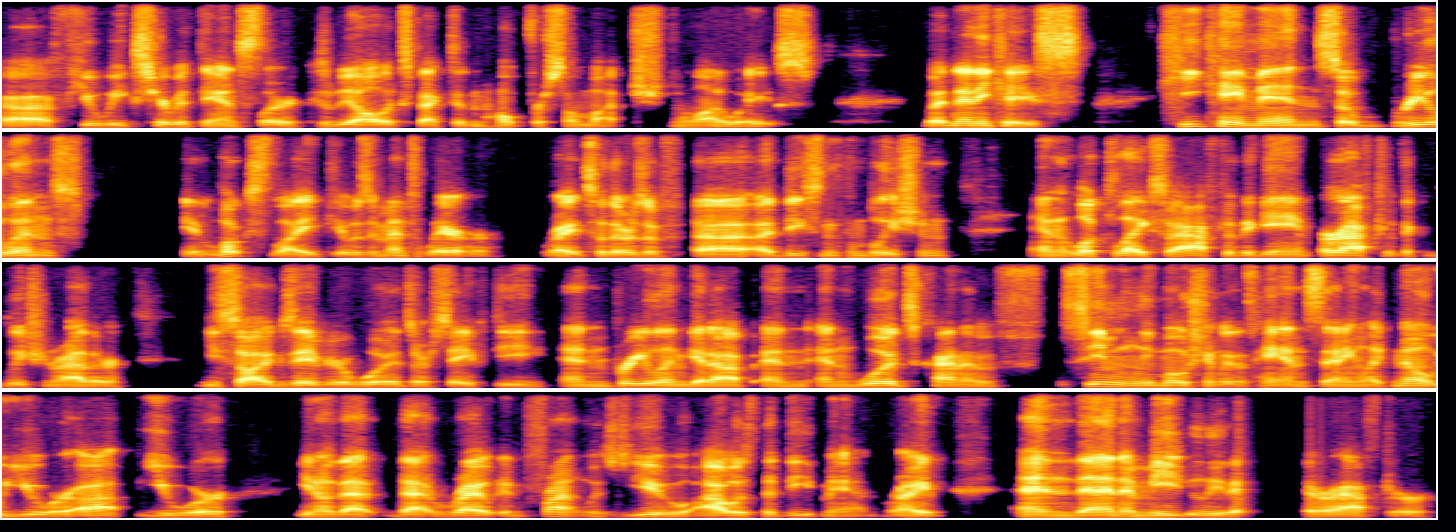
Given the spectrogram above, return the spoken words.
uh, few weeks here with Dantzler because we all expected and hoped for so much in a lot of ways. But in any case he came in so Breeland it looks like it was a mental error right? So there was a, uh, a decent completion and it looked like so after the game or after the completion rather you saw Xavier Woods, our safety, and Breeland get up, and and Woods kind of seemingly motioning with his hand, saying like, "No, you were up. You were, you know, that that route in front was you. I was the deep man, right?" And then immediately thereafter,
